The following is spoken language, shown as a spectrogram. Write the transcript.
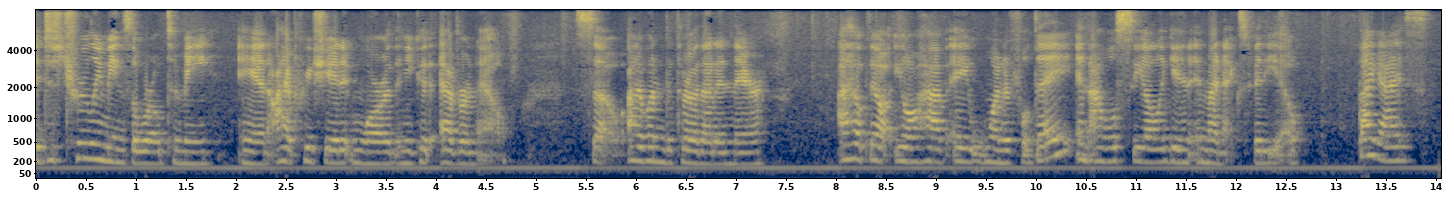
It just truly means the world to me. And I appreciate it more than you could ever know. So I wanted to throw that in there. I hope that y'all have a wonderful day. And I will see y'all again in my next video. Bye guys.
